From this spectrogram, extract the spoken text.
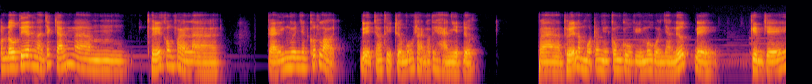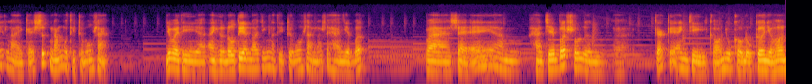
Còn đầu tiên là chắc chắn là thuế không phải là cái nguyên nhân cốt lõi để cho thị trường bất động sản có thể hạ nhiệt được. Và thuế là một trong những công cụ vĩ mô của nhà nước để kiềm chế lại cái sức nóng của thị trường bất động sản. Như vậy thì à, ảnh hưởng đầu tiên đó chính là thị trường bất động sản nó sẽ hạ nhiệt bớt và sẽ um, hạn chế bớt số lượng uh, các cái anh chị có nhu cầu đầu cơ nhiều hơn.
